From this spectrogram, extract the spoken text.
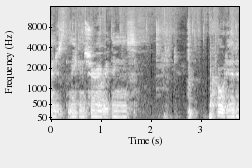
I'm just making sure everything's coated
